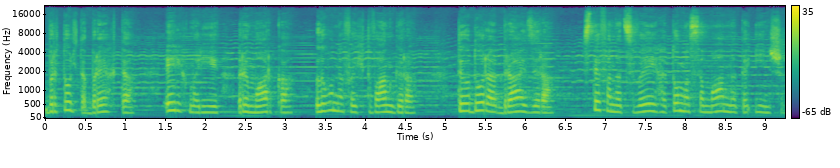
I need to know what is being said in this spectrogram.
Бертольта Брехта, Еріх Марії Ремарка, Леона Фейхтвангера, Теодора Драйзера, Стефана Цвейга, Томаса Манна та інших,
